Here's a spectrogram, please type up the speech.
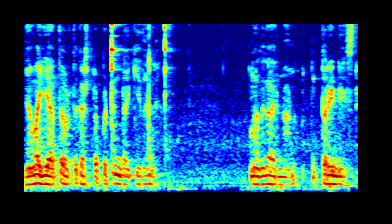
ഞാൻ വയ്യാത്തവർക്ക് കഷ്ടപ്പെട്ട് ഉണ്ടാക്കിയതല്ല അത് കാരണമാണ് ഇത്രയും ടേസ്റ്റ്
